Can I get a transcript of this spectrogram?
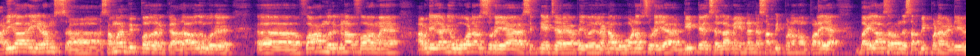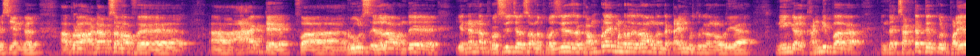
அதிகாரியிடம் ச சமர்ப்பிப்பதற்கு அதாவது ஒரு ஃபார்ம் இருக்குன்னா ஃபார்மு அப்படி இல்லாட்டி ஓனர்ஸுடைய சிக்னேச்சர் அப்படி இல்லைன்னா ஓனர்ஸுடைய டீட்டெயில்ஸ் எல்லாமே என்னென்ன சப்மிட் பண்ணணும் பழைய பைலாஸை வந்து சப்மிட் பண்ண வேண்டிய விஷயங்கள் அப்புறம் அடாப்ஷன் ஆஃப் ஆக்டு ரூல்ஸ் இதெல்லாம் வந்து என்னென்ன ப்ரொசீஜர்ஸோ அந்த ப்ரொசீஜர்ஸை கம்ப்ளை பண்ணுறதுக்கு தான் அவங்க இந்த டைம் கொடுத்துருக்காங்க ஒழிய. நீங்கள் கண்டிப்பாக இந்த சட்டத்திற்குள் பழைய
